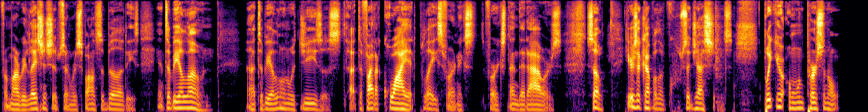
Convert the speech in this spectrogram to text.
from our relationships and responsibilities and to be alone uh, to be alone with Jesus, uh, to find a quiet place for an ex- for extended hours. So here's a couple of suggestions: put your own personal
